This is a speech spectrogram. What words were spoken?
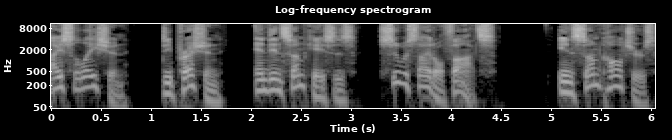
isolation, depression, and in some cases, suicidal thoughts. In some cultures,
